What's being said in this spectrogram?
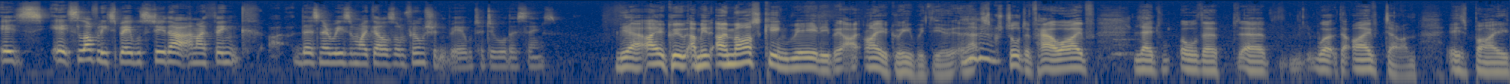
it's it's lovely to be able to do that, and I think uh, there's no reason why girls on film shouldn't be able to do all those things. Yeah, I agree. I mean, I'm asking really, but I, I agree with you, and that's sort of how I've led all the uh, work that I've done is by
